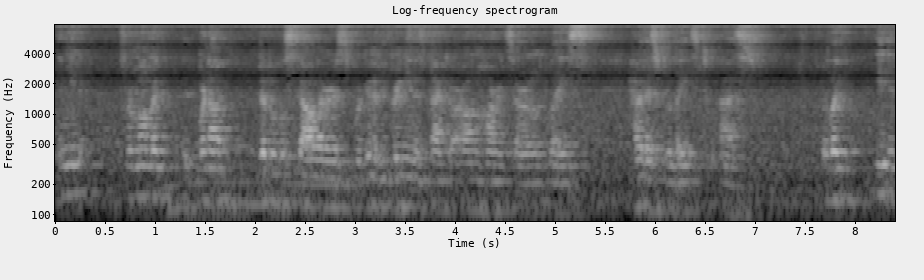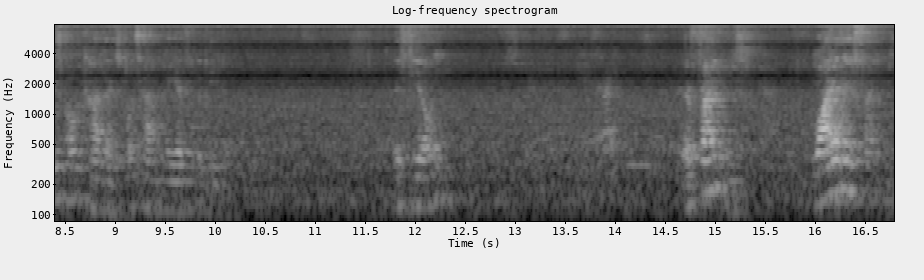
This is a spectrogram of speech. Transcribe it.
I mean, for a moment, we're not biblical scholars. We're going to be bringing this back to our own hearts, our own place, how this relates to us. But, like, in its own context, what's happening here for the people? They feel they're frightened. Why are they frightened?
